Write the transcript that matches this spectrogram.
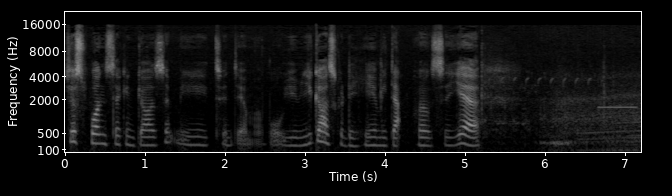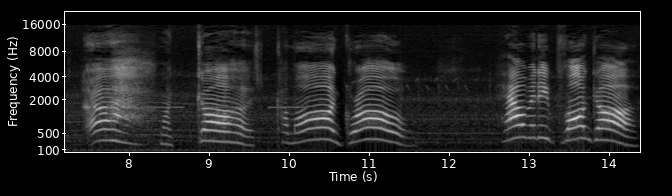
Just one second, guys. Let me turn down my volume. You guys couldn't hear me that well, so yeah. Ah, my god. Come on, grow. How many longer?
